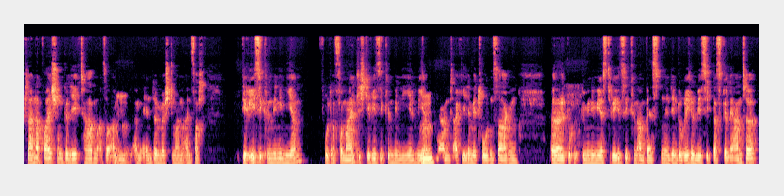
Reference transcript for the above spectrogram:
Planabweichungen gelegt haben. Also am, mhm. am Ende möchte man einfach die Risiken minimieren oder vermeintlich die Risiken minimieren, mhm. während agile Methoden sagen, äh, du, du minimierst die Risiken am besten, indem du regelmäßig das Gelernte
